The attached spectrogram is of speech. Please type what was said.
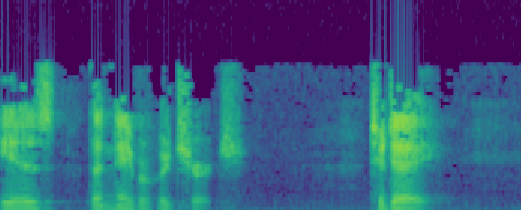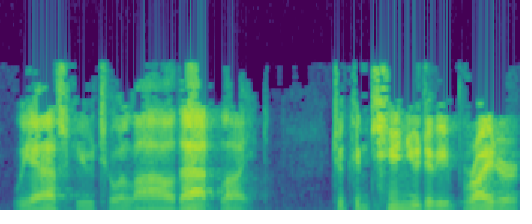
is the neighborhood church. Today, we ask you to allow that light to continue to be brighter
